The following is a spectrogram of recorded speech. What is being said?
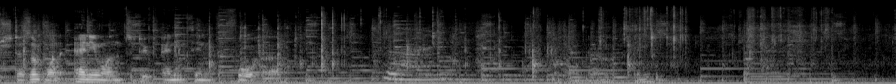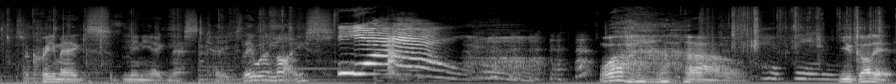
She doesn't want anyone to do anything for her. So cream eggs, mini egg nest cakes. They were nice. Yay! Wow. You got it.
